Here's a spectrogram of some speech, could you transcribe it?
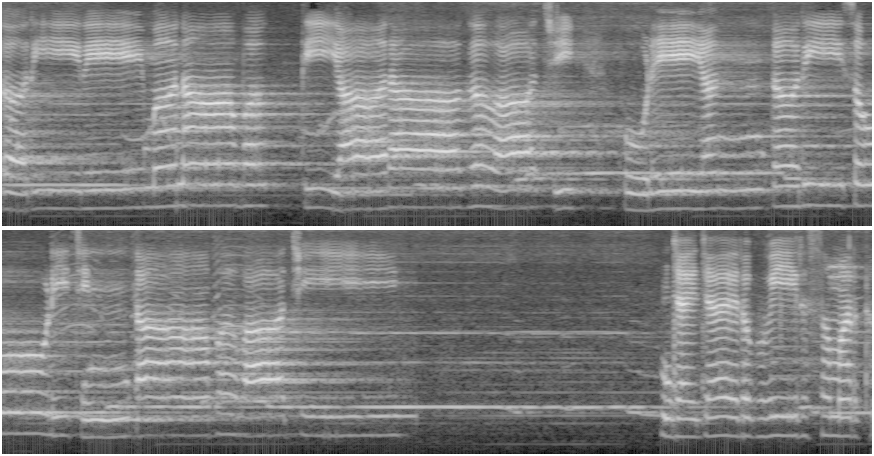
करी रे मना भक्ती या पुढे अंतरी सोडी चिंता भवाची. जय जय रघुवीर समर्थ.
